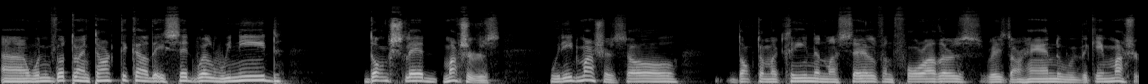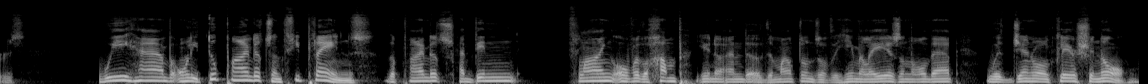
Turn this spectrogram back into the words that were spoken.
Uh, when we got to Antarctica, they said, well, we need dog sled mushers. We need mushers. So Dr. McLean and myself and four others raised our hand and we became mushers. We have only two pilots and three planes. The pilots had been flying over the hump, you know, and uh, the mountains of the Himalayas and all that with General Claire Chennault,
